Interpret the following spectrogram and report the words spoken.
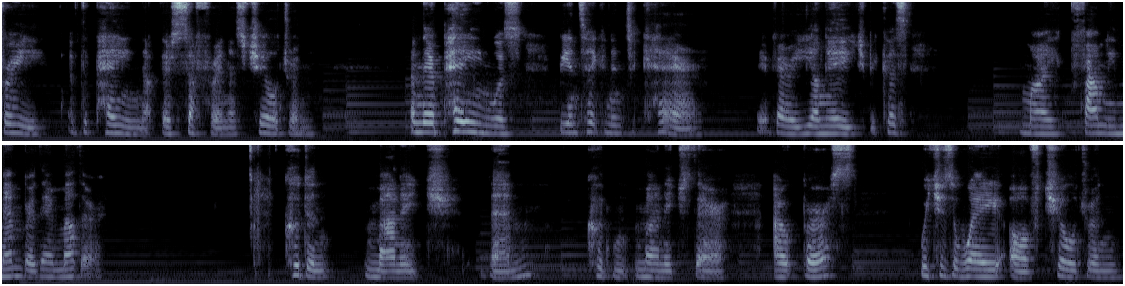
free of the pain that they're suffering as children. And their pain was being taken into care at a very young age because my family member, their mother, couldn't manage them, couldn't manage their outbursts, which is a way of children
